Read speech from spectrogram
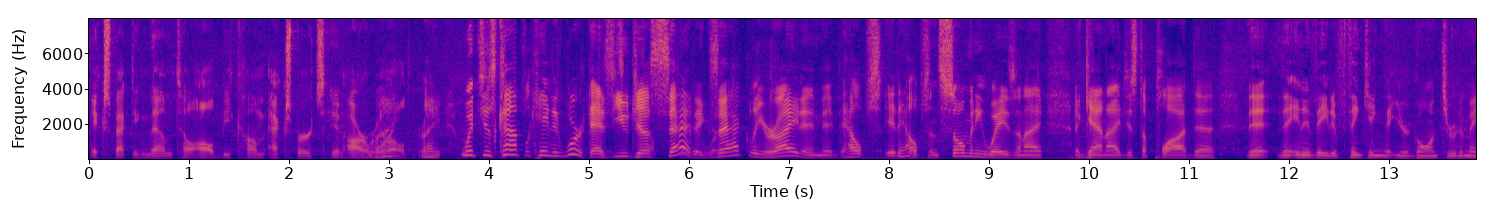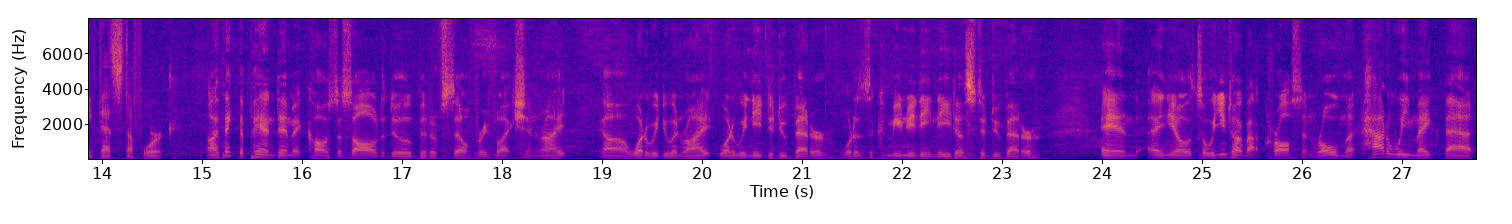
expecting them to all become experts in our right, world. Right. Which is complicated work, as you just said. Exactly right. And it helps it helps in so many ways. And I again I just applaud the, the, the innovative thinking that you're going through to make that stuff work. I think the pandemic caused us all to do a bit of self reflection, right? Uh, what are we doing right? What do we need to do better? What does the community need us to do better? And, and you know, so when you talk about cross enrollment, how do we make that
